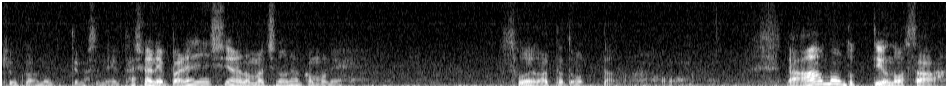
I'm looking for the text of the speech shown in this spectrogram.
記憶が残ってますね。確かね、バレンシアの街の中もね、そういうのあったと思ったアーモンドっていうのはさ、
